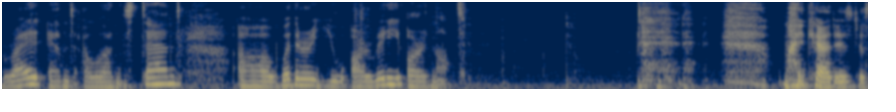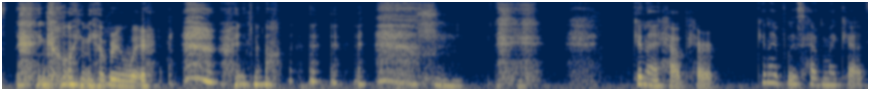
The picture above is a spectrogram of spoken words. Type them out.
write and I will understand uh, whether you are ready or not. My cat is just going everywhere right now. Can I have her? Can I please have my cat?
